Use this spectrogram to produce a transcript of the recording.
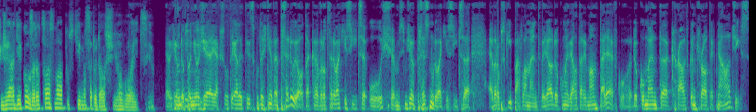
Takže já děkuji za dotaz, no a pustíme se do dalšího volajícího. Já bych jenom doplnil, že jak jsou ty elity skutečně vepředu, jo, tak v roce 2000 už, myslím, že v březnu 2000, Evropský parlament vydal dokument, já ho tady mám v pdf dokument Crowd Control Technologies,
